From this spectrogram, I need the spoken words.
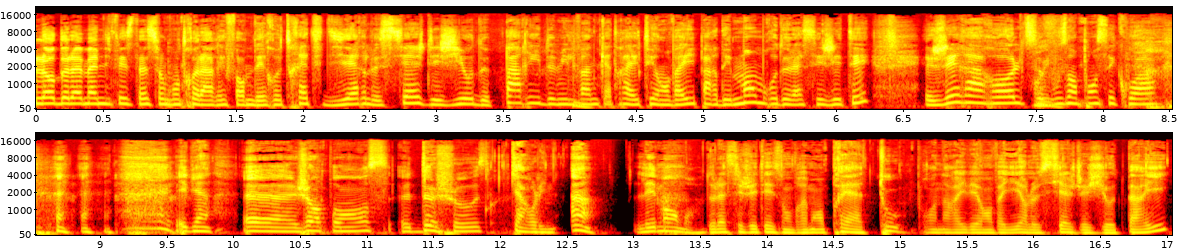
Lors de la manifestation contre la réforme des retraites d'hier, le siège des JO de Paris 2024 a été envahi par des membres de la CGT. Gérard Oui. vous en pensez quoi? Eh bien, euh, j'en pense deux choses. Caroline, un, les membres de la CGT sont vraiment prêts à tout pour en arriver à envahir le siège des JO de Paris.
